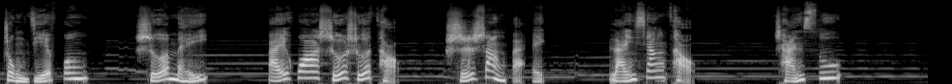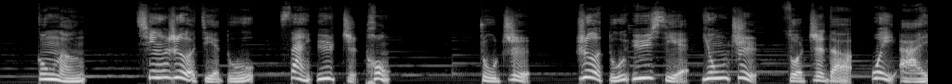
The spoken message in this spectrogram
种节风、蛇梅、白花蛇舌草、石上柏、兰香草、蟾酥。功能：清热解毒、散瘀止痛。主治：热毒淤血壅滞所致的胃癌、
